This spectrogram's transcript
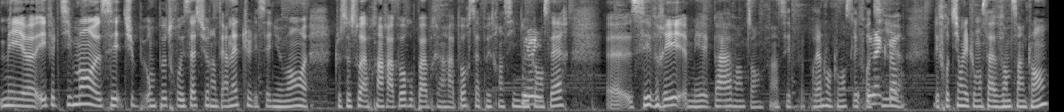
mais euh, effectivement, c'est tu peux- on peut trouver ça sur internet que les saignements, euh, que ce soit après un rapport ou pas après un rapport, ça peut être un signe de Oui. cancer. Euh, c'est vrai, mais pas à 20 ans. Enfin, c'est pas rien qu'on commence les frottis. Euh, les frottis, on les commence à 25 ans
